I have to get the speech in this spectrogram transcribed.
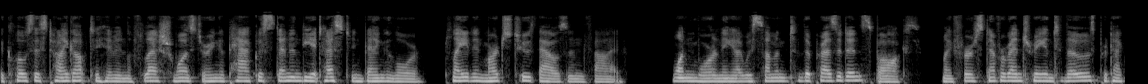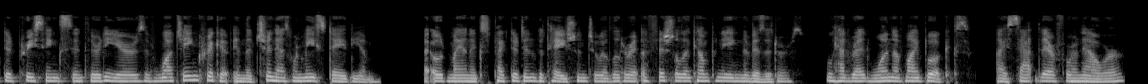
The closest I got to him in the flesh was during a Pakistan-India test in Bangalore, played in March 2005. One morning I was summoned to the president's box, my first ever entry into those protected precincts in 30 years of watching cricket in the Chinnaswamy Stadium. I owed my unexpected invitation to a literate official accompanying the visitors, who had read one of my books. I sat there for an hour,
